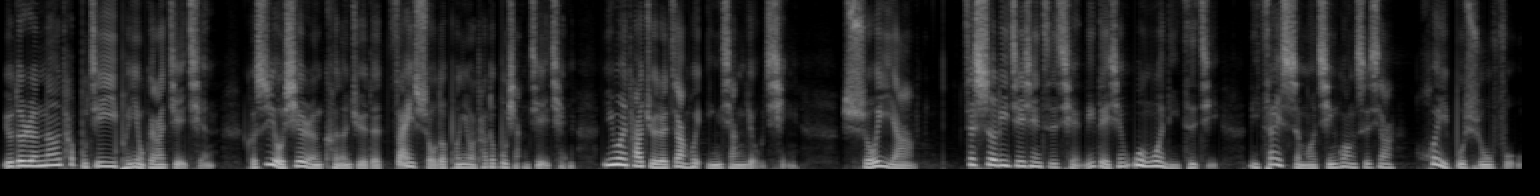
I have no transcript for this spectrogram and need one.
有的人呢，他不介意朋友跟他借钱，可是有些人可能觉得再熟的朋友他都不想借钱，因为他觉得这样会影响友情。所以啊，在设立界限之前，你得先问问你自己，你在什么情况之下会不舒服？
